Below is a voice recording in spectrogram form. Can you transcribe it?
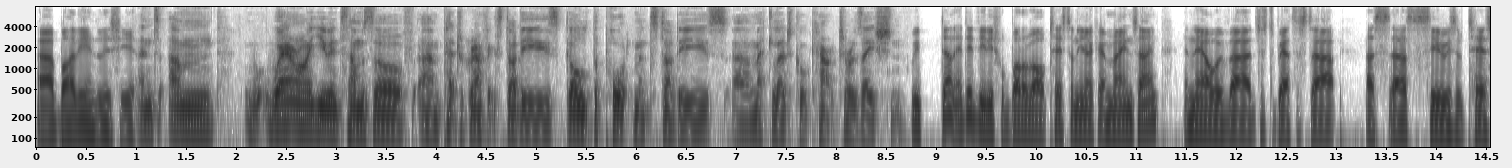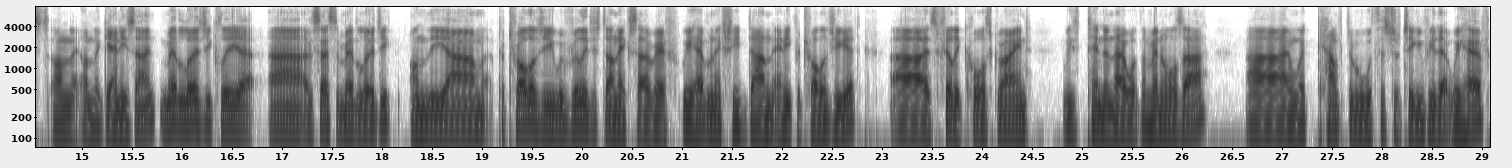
uh, by the end of this year. And um, where are you in terms of um, petrographic studies, gold deportment studies, uh, metallurgical characterization? We've done. I did the initial bottle roll test on the Oko main zone, and now we're uh, just about to start a, a, series of tests on the on the Ghanie zone. Metallurgically, uh, uh, so some metallurgy on the um, petrology. We've really just done XRF. We haven't actually done any petrology yet. Uh, it's fairly coarse grained. We tend to know what the minerals are uh, and we're comfortable with the stratigraphy that we have.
